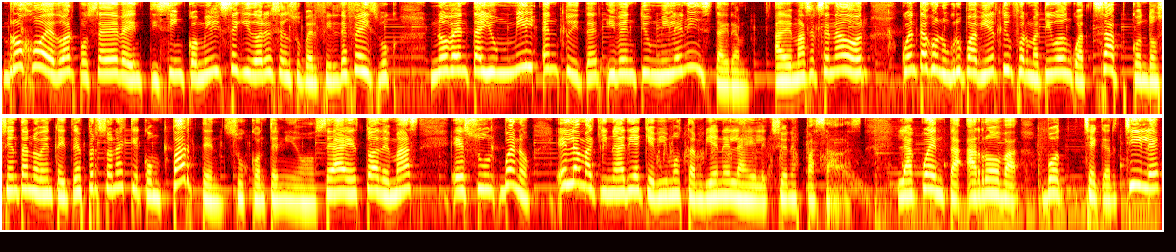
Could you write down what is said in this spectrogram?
Rojo Edward posee 25.000 seguidores en su perfil de Facebook, 91.000 en Twitter y 21.000 en Instagram. Además, el senador cuenta con un grupo abierto informativo en WhatsApp con 293 personas que comparten sus contenidos. O sea, esto además es un, bueno, es la maquinaria que vimos también en las elecciones pasadas. La cuenta arroba botcheckerchile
